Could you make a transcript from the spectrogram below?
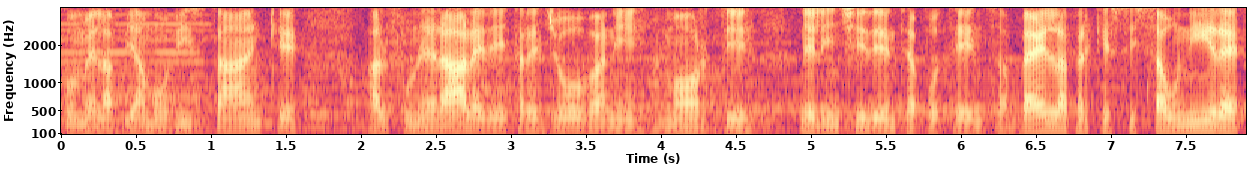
come l'abbiamo vista anche al funerale dei tre giovani morti nell'incidente a Potenza, bella perché si sa unire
